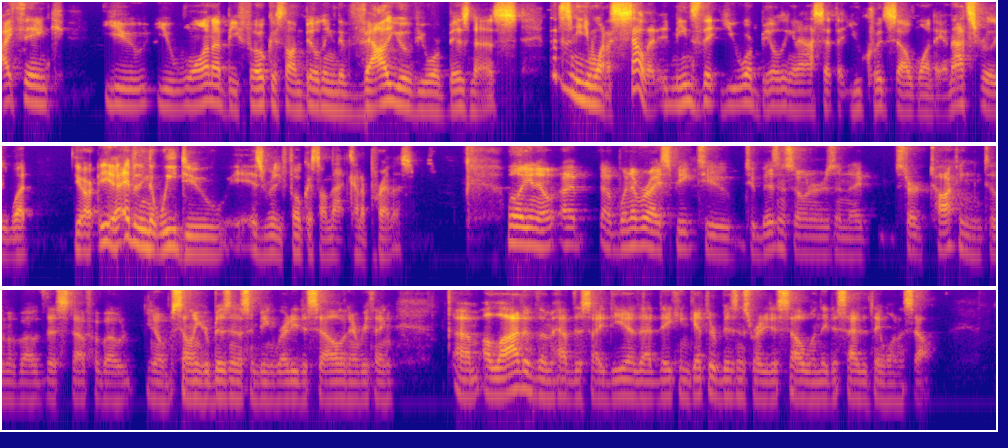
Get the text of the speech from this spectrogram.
I think you you want to be focused on building the value of your business that doesn't mean you want to sell it. It means that you are building an asset that you could sell one day and that's really what the you know, everything that we do is really focused on that kind of premise. Well you know I, uh, whenever i speak to to business owners and i start talking to them about this stuff about you know selling your business and being ready to sell and everything um, a lot of them have this idea that they can get their business ready to sell when they decide that they want to sell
